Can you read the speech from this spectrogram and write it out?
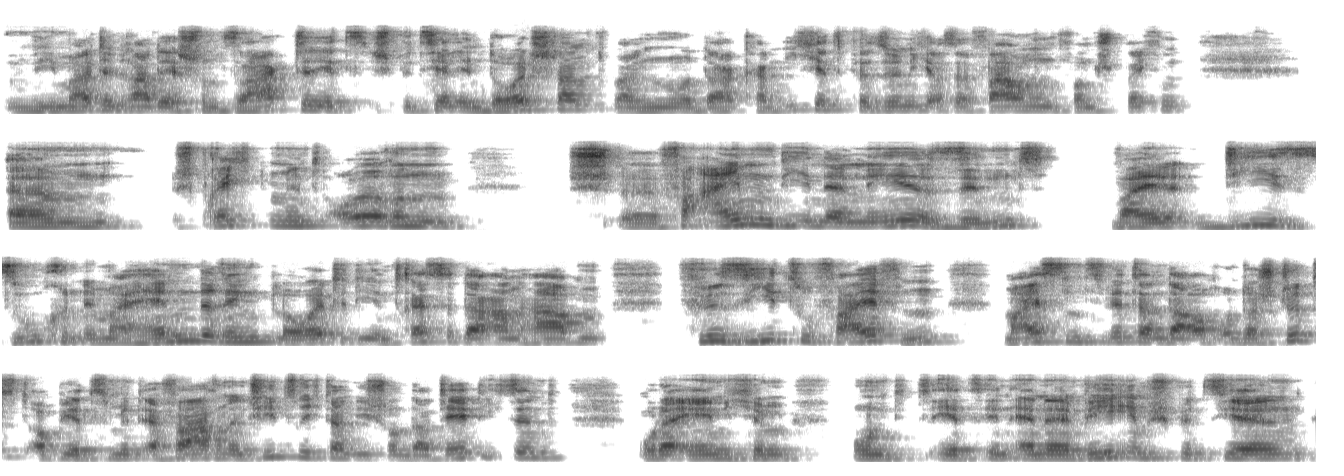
wie Malte gerade ja schon sagte, jetzt speziell in Deutschland, weil nur da kann ich jetzt persönlich aus Erfahrungen von sprechen, ähm, sprecht mit euren äh, Vereinen, die in der Nähe sind, weil die suchen immer händeringend Leute, die Interesse daran haben, für sie zu pfeifen. Meistens wird dann da auch unterstützt, ob jetzt mit erfahrenen Schiedsrichtern, die schon da tätig sind oder ähnlichem. Und jetzt in NRW im Speziellen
